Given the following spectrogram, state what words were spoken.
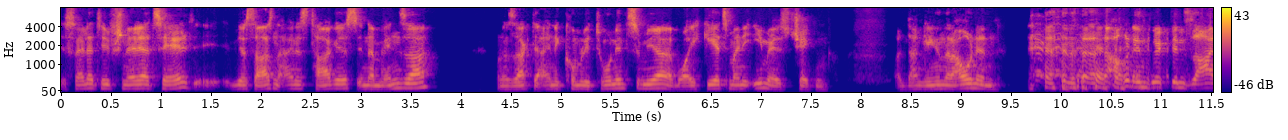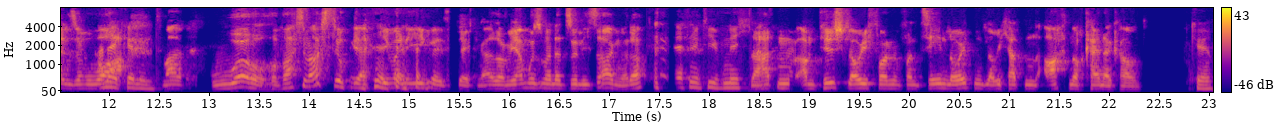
ist relativ schnell erzählt. Wir saßen eines Tages in der Mensa und dann sagte eine Kommilitonin zu mir, boah, ich gehe jetzt meine E-Mails checken. Und dann ging ein Raunen. Raunen durch den Saal. So, wow, wow, was machst du? Ja, gehe meine E-Mails checken. Also mehr muss man dazu nicht sagen, oder? Definitiv nicht. Da hatten am Tisch, glaube ich, von, von zehn Leuten, glaube ich, hatten acht noch keinen Account. Okay.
